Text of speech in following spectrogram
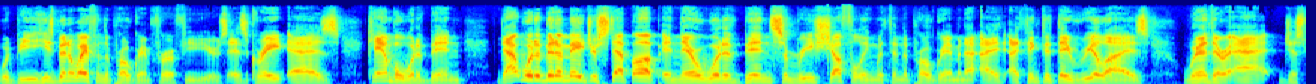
would be, he's been away from the program for a few years. As great as Campbell would have been, that would have been a major step up, and there would have been some reshuffling within the program. And I, I think that they realize where they're at just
